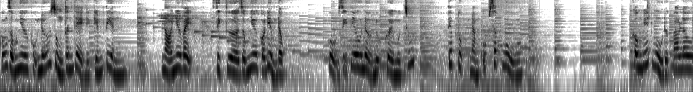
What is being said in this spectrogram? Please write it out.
cũng giống như phụ nữ dùng thân thể để kiếm tiền. Nói như vậy, dịch thừa giống như có điểm độc Cổ dĩ tiêu nở nụ cười một chút, tiếp tục nằm úp sấp ngủ. Không biết ngủ được bao lâu,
